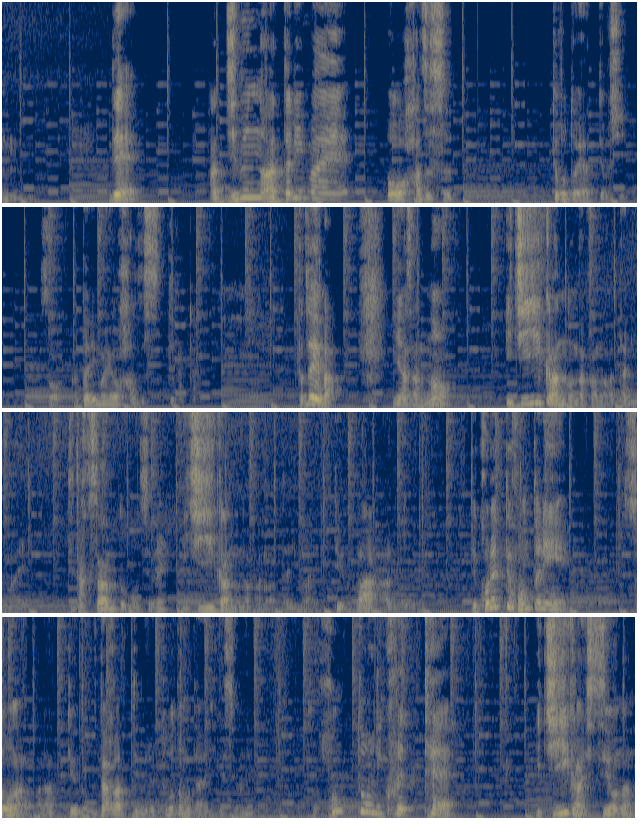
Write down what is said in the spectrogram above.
うん。で、あ自分の当たり前を外すってことをやってほしい。そう、当たり前を外すってこと。例えば、皆さんの1時間の中の当たり前ってたくさんあると思うんですよね。1時間の中の当たり前っていうのがあると思う。で、これって本当にそうなのかなっていうのを疑ってみるってことも大事ですよね。本当にこれって1時間必要なの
